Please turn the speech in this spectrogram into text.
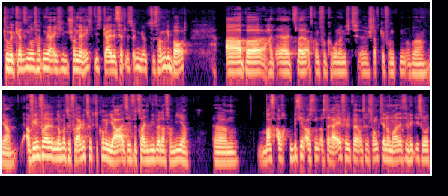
Tour mit Grenzenlos hatten wir eigentlich schon eine richtig geile Setlist irgendwie uns zusammengebaut, aber hat er jetzt leider aufgrund von Corona nicht äh, stattgefunden. Aber ja, auf jeden Fall nochmal zur Frage zurückzukommen. Ja, also ich würde sagen, Viva la Familia. Ähm, was auch ein bisschen aus, aus der Reihe fällt, weil unsere Songs ja normalerweise wirklich so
